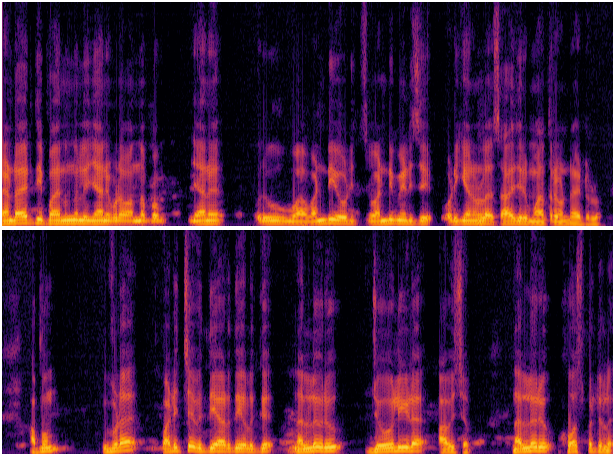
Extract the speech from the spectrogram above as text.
രണ്ടായിരത്തി പതിനൊന്നിൽ ഞാൻ ഇവിടെ വന്നപ്പം ഞാൻ ഒരു വണ്ടി ഓടിച്ച് വണ്ടി മേടിച്ച് ഓടിക്കാനുള്ള സാഹചര്യം മാത്രമേ ഉണ്ടായിട്ടുള്ളൂ. അപ്പം ഇവിടെ പഠിച്ച വിദ്യാർത്ഥികൾക്ക് നല്ലൊരു ജോലിയുടെ ആവശ്യം നല്ലൊരു ഹോസ്പിറ്റൽ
